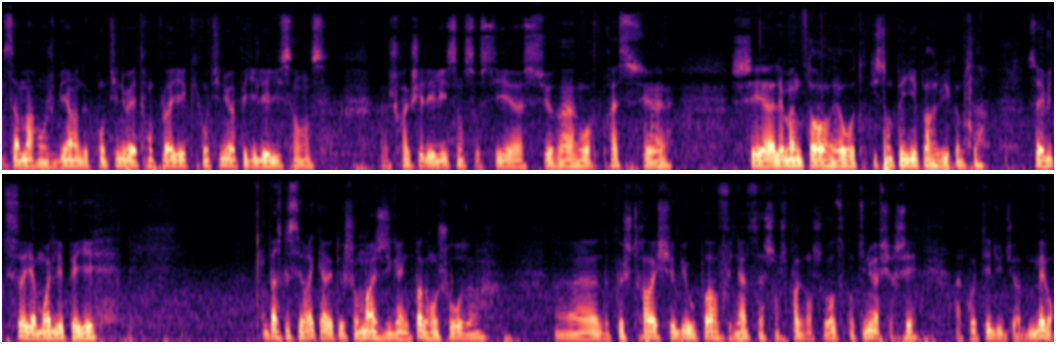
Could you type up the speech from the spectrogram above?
Ça m'arrange bien de continuer à être employé qui continue à payer les licences. Euh, je crois que j'ai les licences aussi euh, sur WordPress chez, Elementor et autres qui sont payées par lui comme ça. Ça évite ça il y a moins de les payer. Parce que c'est vrai qu'avec le chômage j'y gagne pas grand chose euh, que je travaille chez lui ou pas, au final, ça change pas grand chose. Je continue à chercher à côté du job. Mais bon,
